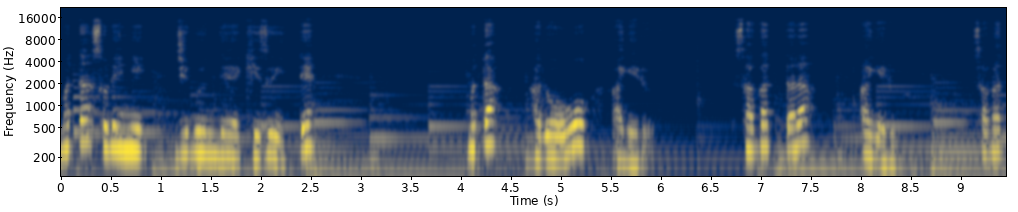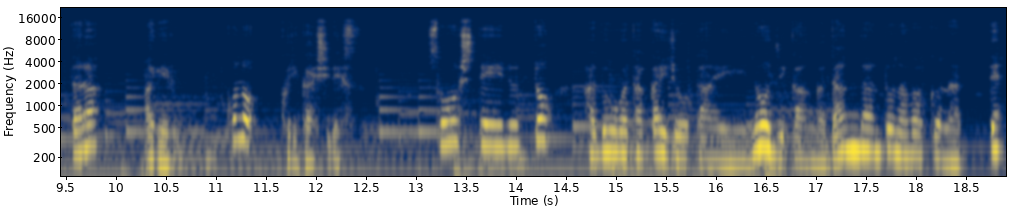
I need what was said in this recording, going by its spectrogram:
またそれに自分で気づいて、また波動を上げる。下がったら上げる。下がったら上げる。この繰り返しです。そうしていると波動が高い状態の時間がだんだんと長くなって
